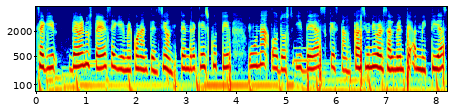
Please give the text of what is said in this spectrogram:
Seguir, deben ustedes seguirme con atención. Tendré que discutir una o dos ideas que están casi universalmente admitidas.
